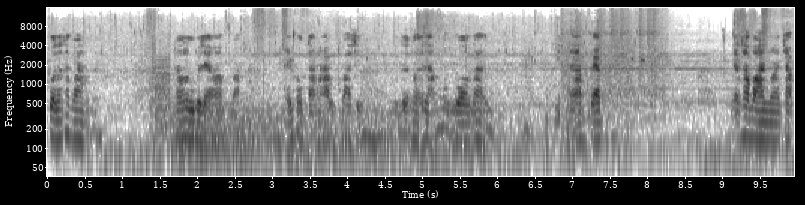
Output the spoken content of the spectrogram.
กลัวรัฐบาลเรารู้ไปแล้วว่าไอ้พวกตามหาบาสิเดินถอยหลังวอลได้ปิดน้ำแป๊บรัฐบาลมาจับ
